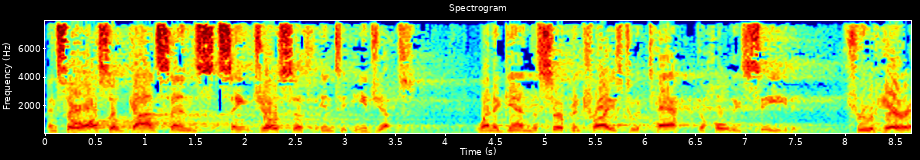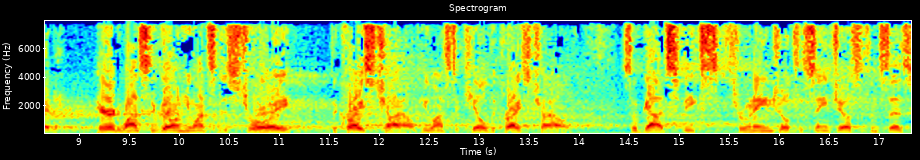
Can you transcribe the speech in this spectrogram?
And so also God sends Saint Joseph into Egypt when again the serpent tries to attack the holy seed through Herod Herod wants to go and he wants to destroy the Christ child. He wants to kill the Christ child. So God speaks through an angel to St. Joseph and says,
